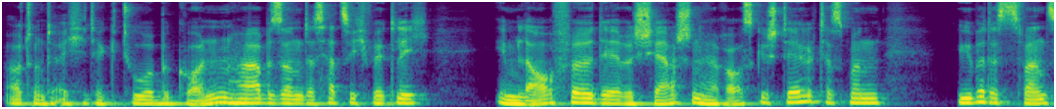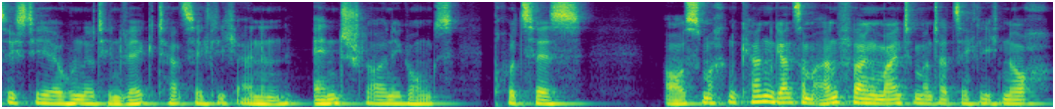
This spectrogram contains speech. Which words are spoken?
Auto und Architektur begonnen habe, sondern das hat sich wirklich im Laufe der Recherchen herausgestellt, dass man über das 20. Jahrhundert hinweg tatsächlich einen Entschleunigungsprozess ausmachen kann. Ganz am Anfang meinte man tatsächlich noch,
